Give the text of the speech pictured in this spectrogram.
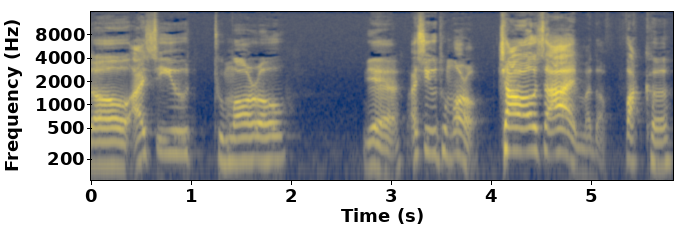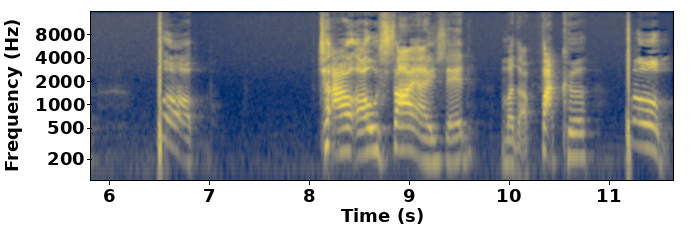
So I see you tomorrow. Yeah, I see you tomorrow. Ciao outside, motherfucker. Boom. Ciao outside, I said, motherfucker. Boom.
